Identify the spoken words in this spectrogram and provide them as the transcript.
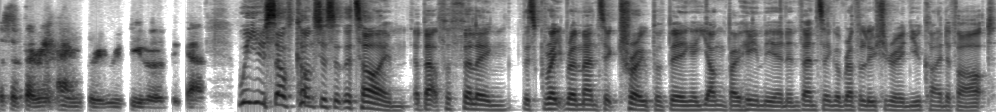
as a very angry reviewer began. Were you self conscious at the time about fulfilling this great romantic trope of being a young bohemian inventing a revolutionary new kind of art?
